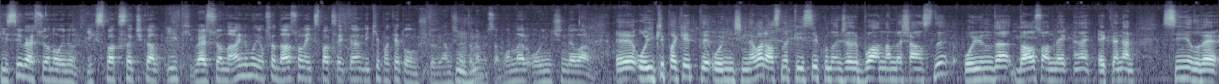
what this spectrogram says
PC versiyonu oyunun Xbox'a çıkan ilk versiyonla aynı mı yoksa daha sonra Xbox'a eklenen iki paket olmuştur yanlış hatırlamıyorsam. Onlar oyun içinde var mı? E, o iki paket de oyun içinde var. Aslında PC kullanıcıları bu anlamda şanslı. Oyunda daha sonra eklenen, eklenen Signal ve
